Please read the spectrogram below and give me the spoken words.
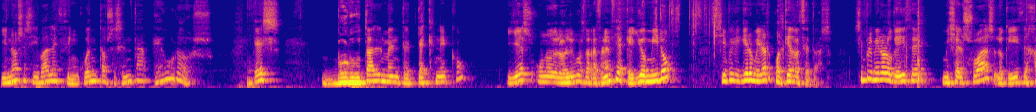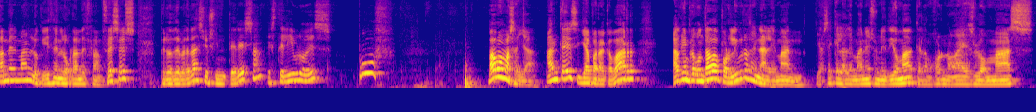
Y no sé si vale 50 o 60 euros. Es brutalmente técnico y es uno de los libros de referencia que yo miro siempre que quiero mirar cualquier receta. Siempre miro lo que dice Michel Sois, lo que dice Hammelman, lo que dicen los grandes franceses, pero de verdad, si os interesa, este libro es... ¡Uf! Vamos más allá. Antes, ya para acabar, alguien preguntaba por libros en alemán. Ya sé que el alemán es un idioma que a lo mejor no es lo más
